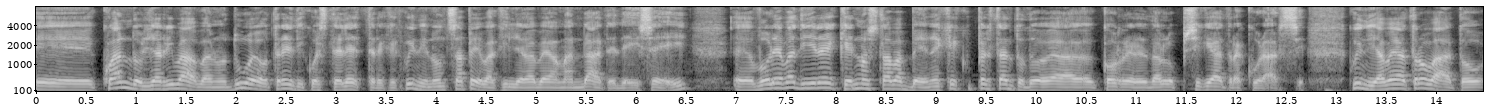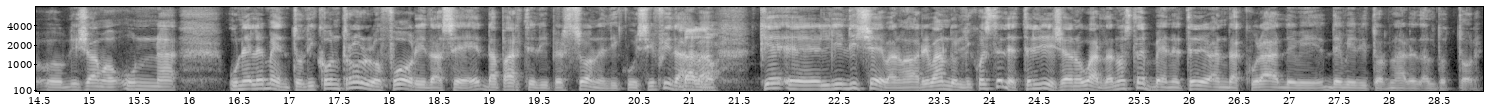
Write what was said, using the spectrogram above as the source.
e quando gli arrivavano due o tre di queste lettere, che quindi non sapeva chi gliele aveva mandate dei sei, eh, voleva dire che non stava bene che pertanto doveva correre dallo psichiatra a curarsi. Quindi aveva trovato, eh, diciamo, un, un elemento di controllo fuori da sé, da parte di persone di cui si fidava, Bello. che eh, gli dicevano, arrivandogli queste lettere, gli dicevano guarda non stai bene, te devi andare a curare, devi, devi ritornare dal dottore.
